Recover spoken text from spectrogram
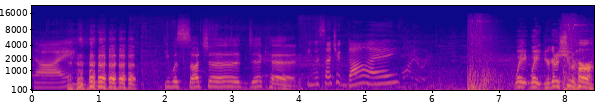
guy. he was such a dickhead. he was such a guy. Wait, wait, you're gonna shoot her.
